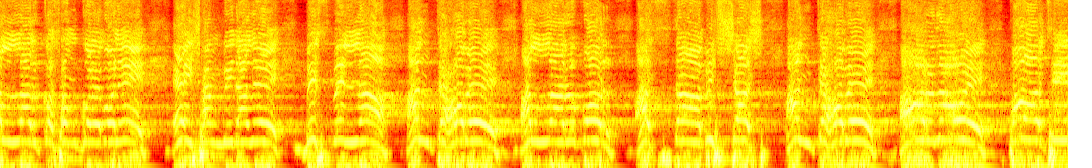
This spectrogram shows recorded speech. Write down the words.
আল্লাহর কসম করে বলি, এই সংবিধানে বিসমিল্লাহ আনতে হবে। আল্লাহর উপর আস্থা, বিশ্বাস আনতে হবে। আর না হয় পাঁচই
